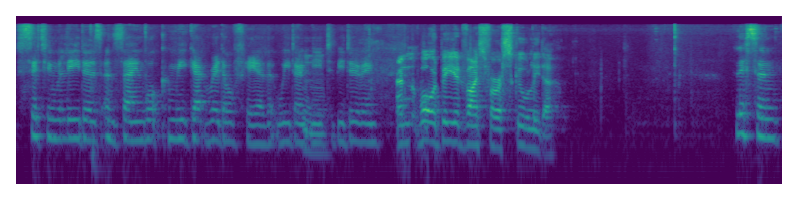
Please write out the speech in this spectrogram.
sitting with leaders and saying, what can we get rid of here that we don't mm. need to be doing? And what would be your advice for a school leader? Listen,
